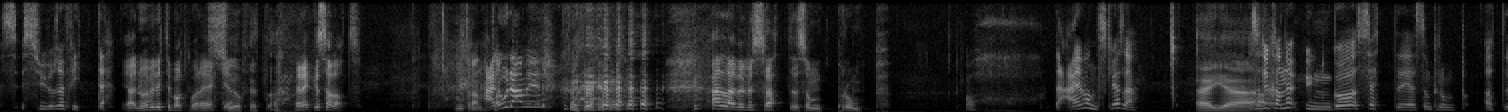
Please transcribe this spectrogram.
Sure fitte. Ja, nå er vi litt tilbake på reke. Sur fitte. Rekesalat. Omtrent. Hallo, damer! Eller vil du svette som promp? Åh, Det er vanskelig, altså. Jeg, uh, altså. Du kan jo unngå svette som promp at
